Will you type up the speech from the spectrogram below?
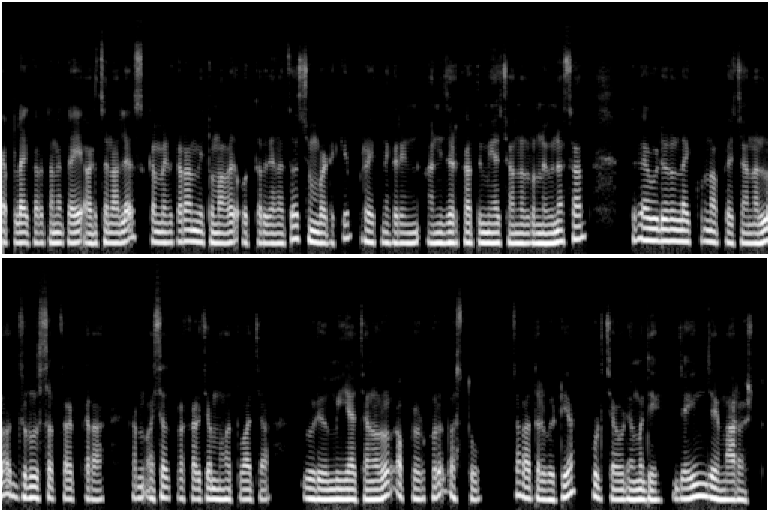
अप्लाय करताना काही अडचण आल्यास कमेंट करा. मी तुम्हाला उत्तर देण्याचा शंभर टक्के प्रयत्न करेन आणि जर का तुम्ही या चॅनलवर नवीन असाल तर या व्हिडिओला लाईक करून आपल्या चॅनलला जरूर सबस्क्राईब करा. कारण अशाच प्रकारच्या महत्त्वाच्या व्हिडिओ मी या चॅनलवर अपलोड करत असतो. चला तर भेटूया पुढच्या व्हिडिओमध्ये. जय हिंद जय महाराष्ट्र.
